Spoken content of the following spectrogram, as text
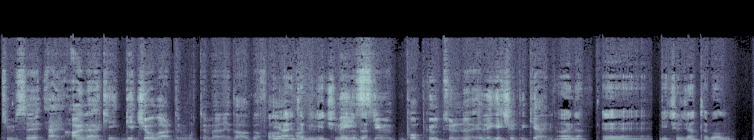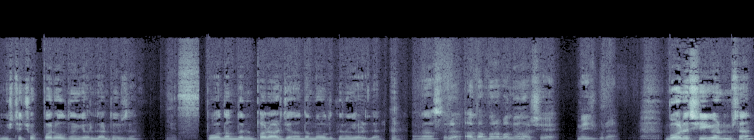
Kimse yani hala ki geçiyorlardır muhtemelen dalga falan Yani tabii geçiliyordu da. mainstream pop kültürünü ele geçirdik yani. Aynen. Ee, geçireceksin tabii oğlum. Bu işte çok para olduğunu gördüler de o yüzden. Yes. Bu adamların para harcayan adamlar olduklarını gördüler. Ondan sonra adamlar abanıyorlar şeye mecburen. Bu arada şeyi gördüm sen.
